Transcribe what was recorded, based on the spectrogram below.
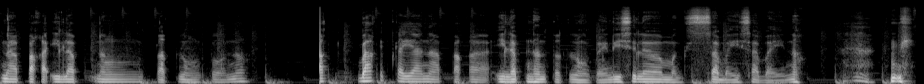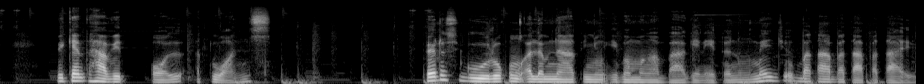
Napakailap ng tatlong to, no? Bakit kaya napakailap ng tatlong to? Hindi sila magsabay-sabay, no? We can't have it all at once. Pero siguro kung alam natin yung ibang mga bagay na ito nung medyo bata-bata pa tayo,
